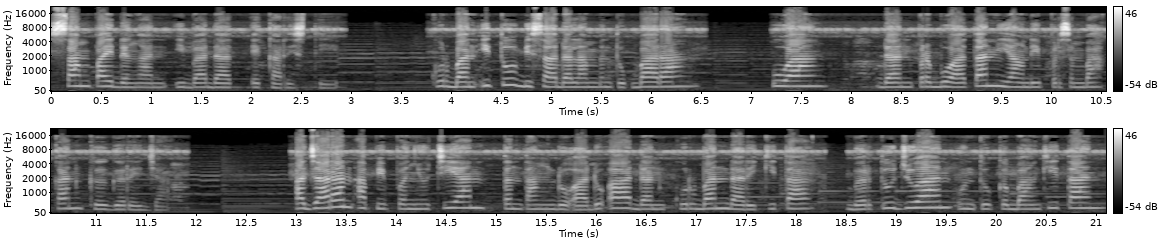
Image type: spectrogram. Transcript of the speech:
sampai dengan ibadat Ekaristi. Kurban itu bisa dalam bentuk barang, uang, dan perbuatan yang dipersembahkan ke gereja. Ajaran api penyucian tentang doa-doa dan kurban dari kita bertujuan untuk kebangkitan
